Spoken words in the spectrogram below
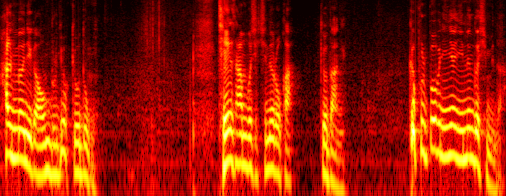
할머니가 원불교 교도고 제사 한 번씩 지내러 가 교당에 그 불법은 인연이 있는 것입니다.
